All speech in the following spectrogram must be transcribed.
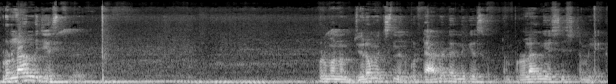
ప్రొలాంగ్ చేస్తుంది. ఇప్పుడు మనం జ్వరం వచ్చింది అనుకో ట్యాబ్లెట్ ఎందుకు వేసుకుంటాం? ప్రొలాంగేషన్ ఇష్టం లేక.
